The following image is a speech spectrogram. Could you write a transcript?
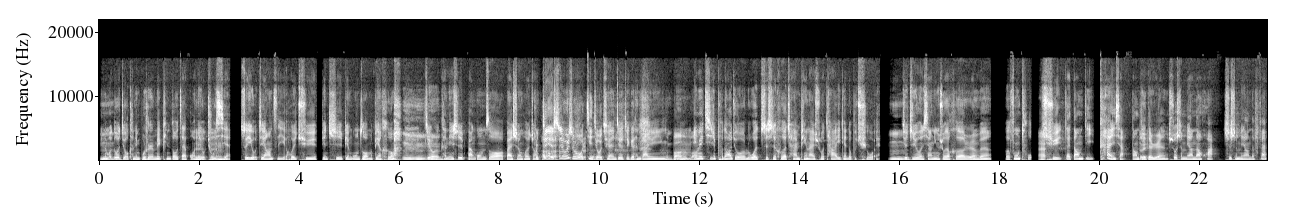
那么多酒肯定不是每瓶都在国内有出现，所以有这样子也会去边吃边工作嘛，边喝嘛。嗯 嗯，就嗯肯定是半工作半生活的状态，这也是为什么我进酒圈就这个很大原因。很棒很棒因为其实葡萄酒如果只是喝产品来说，它一点都不趣味，嗯，就只有像您说的喝人文和风土，哎去在当地看一下当地的人说什么样的话，吃什么样的饭，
